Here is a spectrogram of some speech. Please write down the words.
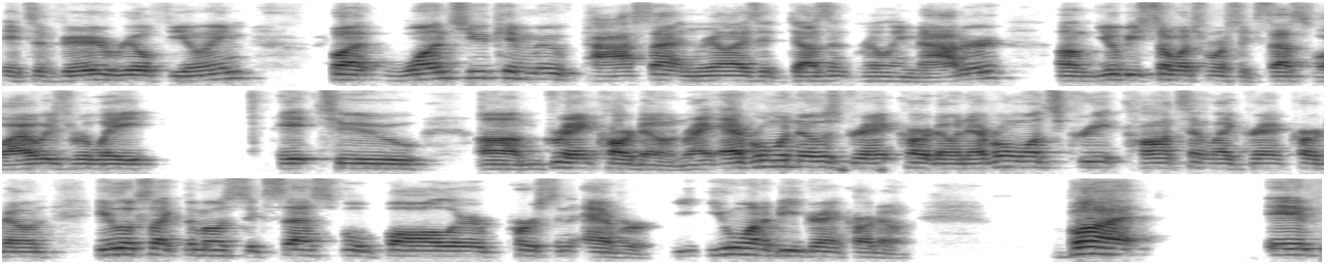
It's a very real feeling. But once you can move past that and realize it doesn't really matter, um, you'll be so much more successful. I always relate it to um, Grant Cardone, right? Everyone knows Grant Cardone. Everyone wants to create content like Grant Cardone. He looks like the most successful baller person ever. You, you want to be Grant Cardone. But if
